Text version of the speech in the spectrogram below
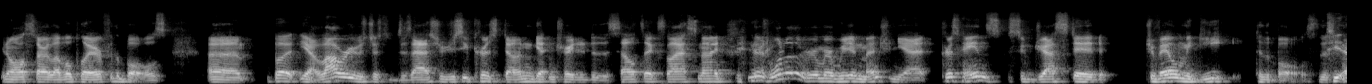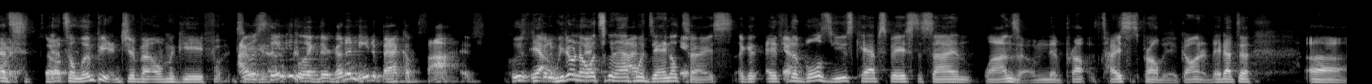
an all-star level player for the Bulls. Um, but yeah, Lowry was just a disaster. Did you see Kris Dunn getting traded to the Celtics last night? And there's one other rumor we didn't mention yet. Chris Haynes suggested JaVale McGee to the Bulls. See, that's so, that's Olympian JaVale McGee. I was thinking like they're gonna need a backup five. Who's yeah? We don't know what's gonna happen with Daniel Theis. Like if yeah. the Bulls use cap space to sign Lonzo, I mean, pro- Theis is probably a goner. They'd have to uh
